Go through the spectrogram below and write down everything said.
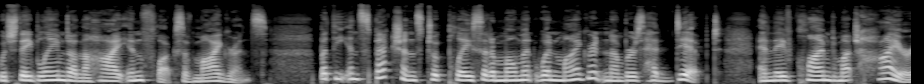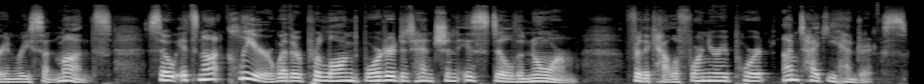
which they blamed on the high influx of migrants. But the inspections took place at a moment when migrant numbers had dipped, and they've climbed much higher in recent months. So it's not clear whether prolonged border detention is still the norm. For the California Report, I'm Tyche Hendricks.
